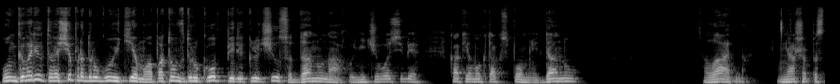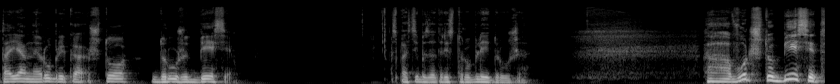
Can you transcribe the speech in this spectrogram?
Он говорил-то вообще про другую тему, а потом вдруг оп, переключился. Да ну нахуй, ничего себе. Как я мог так вспомнить? Да ну. Ладно. Наша постоянная рубрика «Что дружит беси?» Спасибо за 300 рублей, друже. А, вот что бесит,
